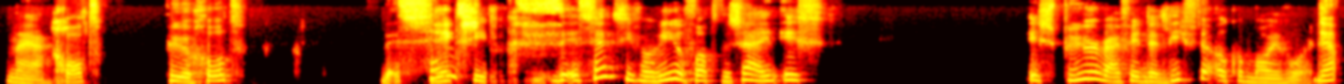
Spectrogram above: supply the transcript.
nou ja, God. puur God. De essentie, de essentie van wie of wat we zijn is, is puur. Wij vinden liefde ook een mooi woord. Ja.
